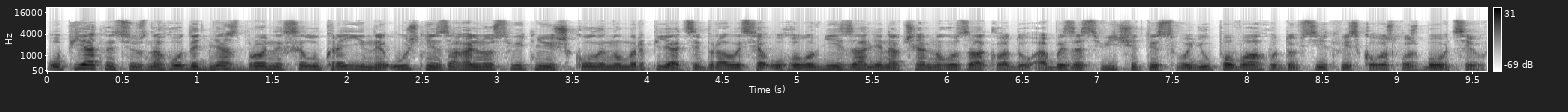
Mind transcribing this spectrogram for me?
У п'ятницю з нагоди Дня Збройних сил України учні загальноосвітньої школи номер 5 зібралися у головній залі навчального закладу, аби засвідчити свою повагу до всіх військовослужбовців.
